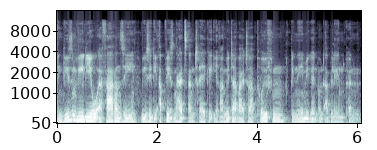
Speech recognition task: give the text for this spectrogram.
In diesem Video erfahren Sie, wie Sie die Abwesenheitsanträge Ihrer Mitarbeiter prüfen, genehmigen und ablehnen können.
